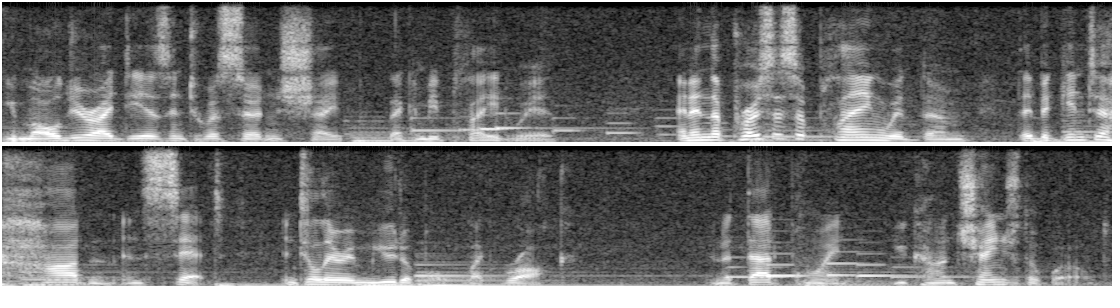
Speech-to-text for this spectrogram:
You mold your ideas into a certain shape that can be played with, and in the process of playing with them, they begin to harden and set until they're immutable, like rock. And at that point, you can't change the world,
